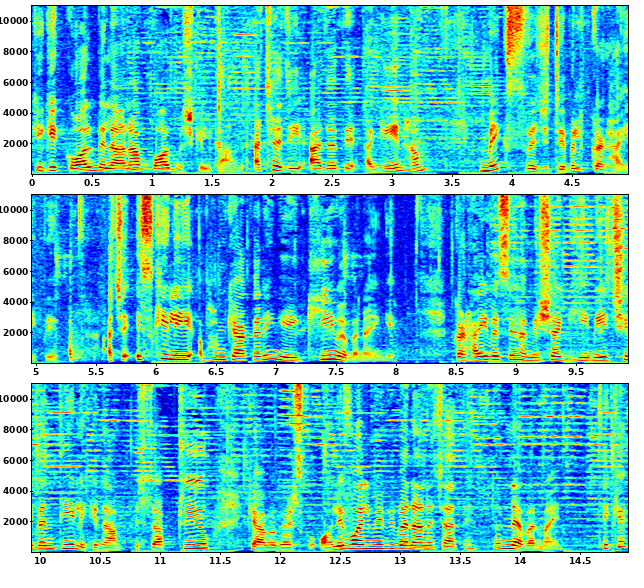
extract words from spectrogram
क्योंकि कॉल मिलाना बहुत मुश्किल काम है। अच्छा जी, आ जाते हैं अगेन हम मिक्स वेजिटेबल कढ़ाई पे। अच्छा इसके लिए अब हम क्या करेंगे? घी में बनाएँगे। कढ़ाई वैसे हमेशा घी में अच्छी बनती है, लेकिन आप, इस टू यू कि आप अगर इसको ऑलिव ऑयल में भी बनाना चाहते हैं तो नेवर माइंड ठीक है?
